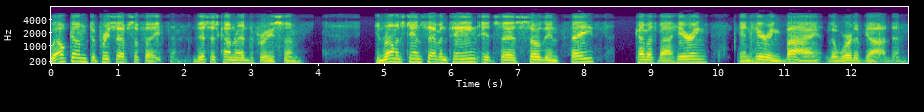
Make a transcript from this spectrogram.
Welcome to Precepts of Faith. This is Conrad the Priest. Um, in Romans 10:17 it says, "So then faith cometh by hearing, and hearing by the word of God."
